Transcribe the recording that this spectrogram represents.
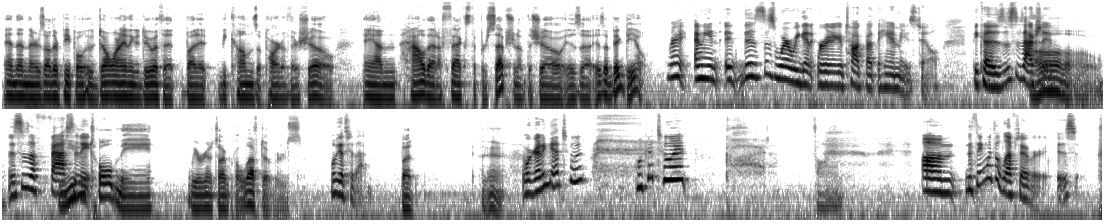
And then there's other people who don't want anything to do with it, but it becomes a part of their show. And how that affects the perception of the show is a is a big deal. Right. I mean, it, this is where we get we're going to talk about the Handmaid's Tale because this is actually oh, this is a fascinating. You told me we were going to talk about the leftovers. We'll get to that. But eh. we're going to get to it. We'll get to it. God, fine. Um, the thing with the leftover is.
